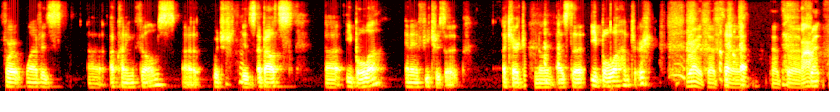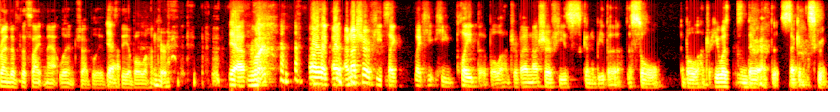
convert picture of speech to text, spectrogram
for one of his uh, upcoming films, which hmm. is about Ebola, and it features a a character known as the Ebola hunter. Right. That's uh, That's a wow. friend, friend of the site, Matt Lynch, I believe, yeah. is the Ebola hunter. yeah. What? or like, I, am not sure if he's like like he, he played the Ebola hunter, but I'm not sure if he's going to be the the sole Ebola hunter. He wasn't there at the second screen.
